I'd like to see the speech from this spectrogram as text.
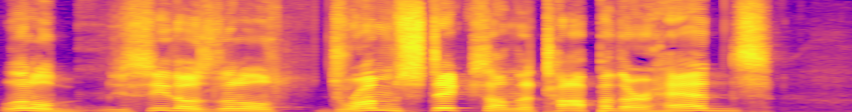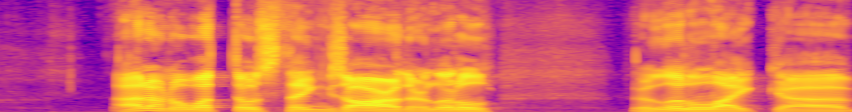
little, you see those little drumsticks on the top of their heads? I don't know what those things are. They're little, they're little like, uh,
